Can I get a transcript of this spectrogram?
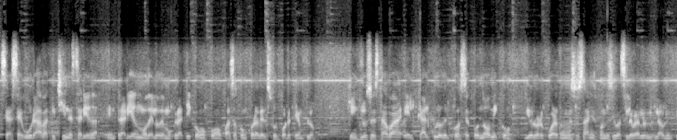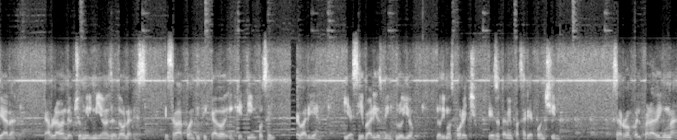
se aseguraba que China entraría en un modelo democrático, como pasó con Corea del Sur, por ejemplo, que incluso estaba el cálculo del coste económico, yo lo recuerdo en esos años cuando se iba a celebrar la, Olimpiada, hablaban de 8 mil millones de dólares, estaba cuantificado en qué tiempo se llevaría, y así varios, me incluyo, lo dimos por hecho, que eso también pasaría con China. Se rompe el paradigma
